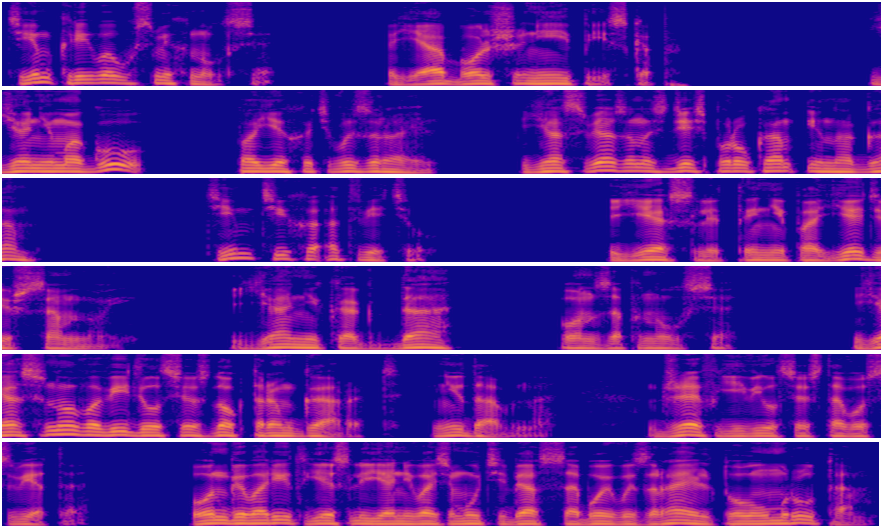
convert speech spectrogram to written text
Тим криво усмехнулся. «Я больше не епископ». «Я не могу поехать в Израиль. Я связана здесь по рукам и ногам». Тим тихо ответил. «Если ты не поедешь со мной, я никогда...» Он запнулся. Я снова виделся с доктором Гаррет, недавно. Джефф явился с того света. Он говорит, если я не возьму тебя с собой в Израиль, то умру там.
